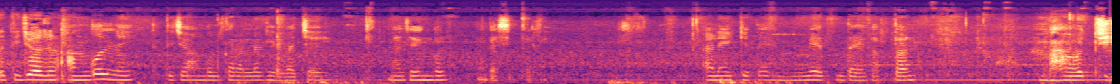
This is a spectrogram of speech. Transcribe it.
तर तिची अजून आंघोळ नाही. तर तिची आंघोळ करायला घेवायची आहे. माझी आंघोळ मग अशी झाली. आणि एक येते मम्मी दया आहे कापतान. भावाची.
